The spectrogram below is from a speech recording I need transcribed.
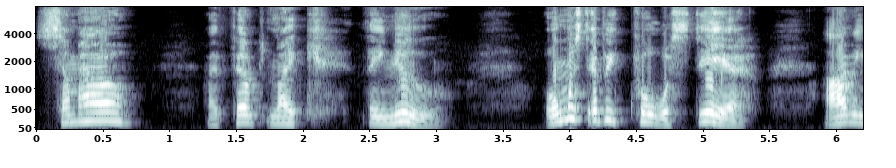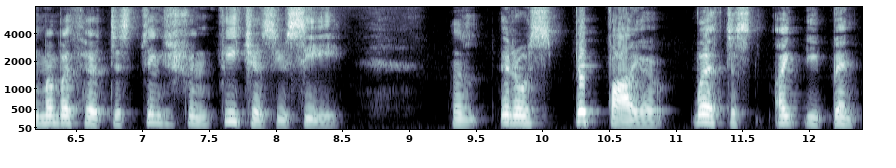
somehow, I felt like they knew. Almost every crow was there. I remember her distinguishing features, you see. The little Spitfire with the slightly bent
